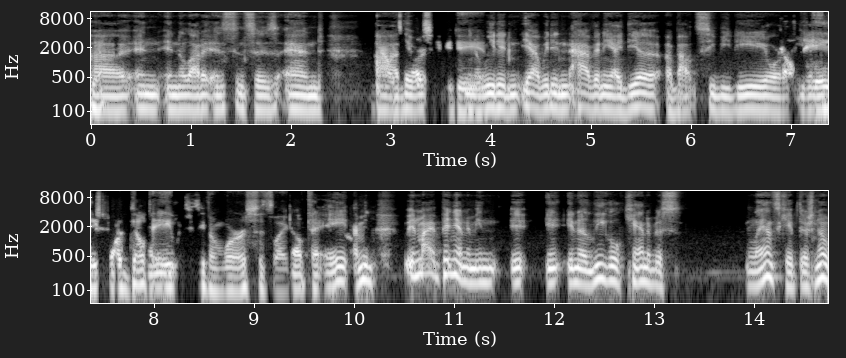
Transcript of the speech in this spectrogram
yeah. uh, in in a lot of instances. And uh, they were, CBD. You know, we didn't, yeah, we didn't have any idea about CBD or Delta 8 or Delta 8, which is even worse. It's like Delta 8. I mean, in my opinion, I mean, it, in a legal cannabis landscape, there's no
